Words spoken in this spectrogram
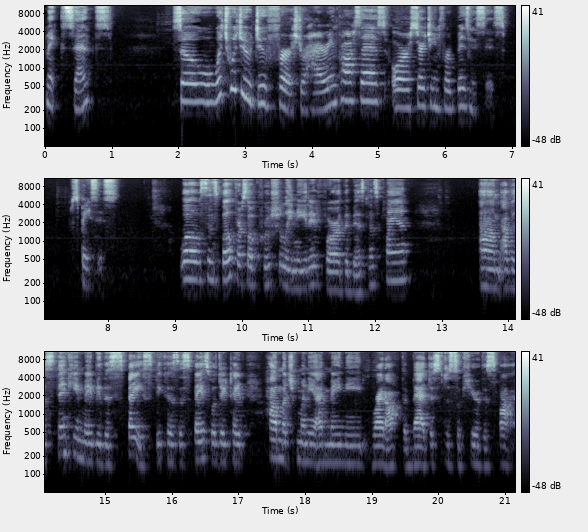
Makes sense. So, which would you do first, your hiring process or searching for businesses, spaces? Well, since both are so crucially needed for the business plan, um, I was thinking maybe the space because the space will dictate how much money I may need right off the bat just to secure the spot.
